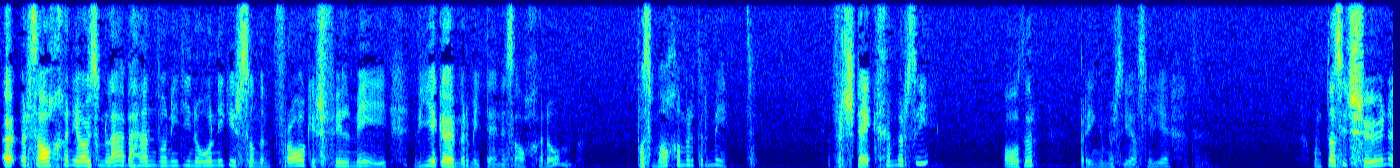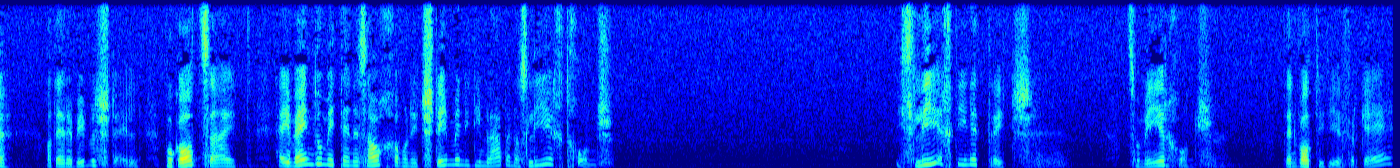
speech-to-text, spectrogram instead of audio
ob wir Sachen in unserem Leben haben, die nicht in Ordnung sind, sondern die Frage ist vielmehr, wie gehen wir mit diesen Sachen um? Was machen wir damit? Verstecken wir sie oder bringen wir sie ans Licht? Und das ist das Schöne an dieser Bibelstelle, wo Gott sagt, hey, wenn du mit diesen Sachen, die nicht stimmen in deinem Leben, ans Licht kommst, ins Licht hineintrittst, zu mir kommst, dann wollte ich dir vergeben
